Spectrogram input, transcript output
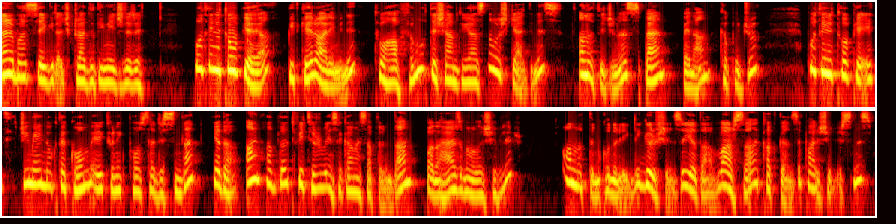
Merhaba sevgili Açık Radyo dinleyicileri. Botanitopya'ya, bitkiler aleminin tuhaf ve muhteşem dünyasına hoş geldiniz. Anlatıcınız ben Benan Kapucu. botanitopya.gmail.com elektronik posta adresinden ya da aynı adlı Twitter ve Instagram hesaplarından bana her zaman ulaşabilir. Anlattığım konuyla ilgili görüşlerinizi ya da varsa katkınızı paylaşabilirsiniz.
